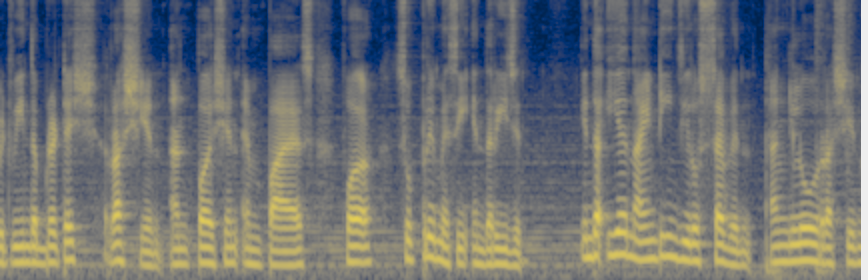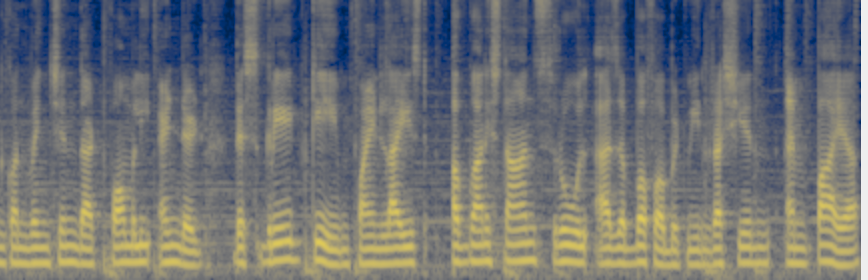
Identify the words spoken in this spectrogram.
between the British, Russian, and Persian empires for supremacy in the region. In the year 1907, Anglo-Russian convention that formally ended this great game finalized Afghanistan's role as a buffer between Russian Empire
